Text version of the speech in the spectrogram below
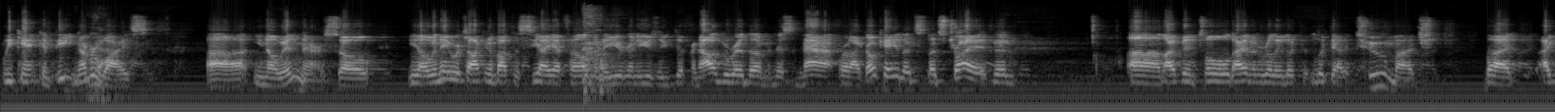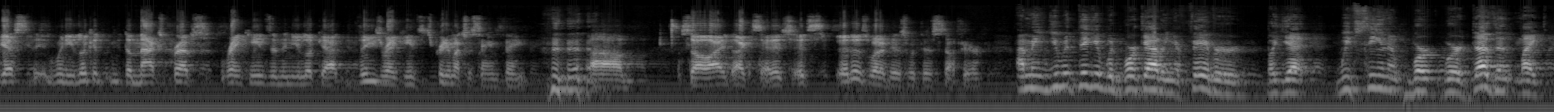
we can't compete number wise, uh, you know, in there. So you know when they were talking about the CIF home and that you're going to use a different algorithm and this and that, we're like, okay, let's let's try it. And then um, I've been told I haven't really looked looked at it too much, but I guess when you look at the MaxPreps rankings and then you look at these rankings, it's pretty much the same thing. um, so I, like I said, it's it's it is what it is with this stuff here. I mean, you would think it would work out in your favor, but yet we've seen it work where it doesn't. Like,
